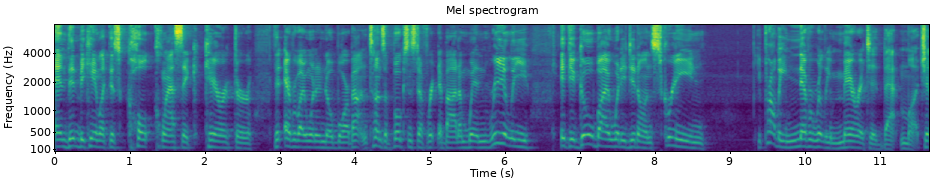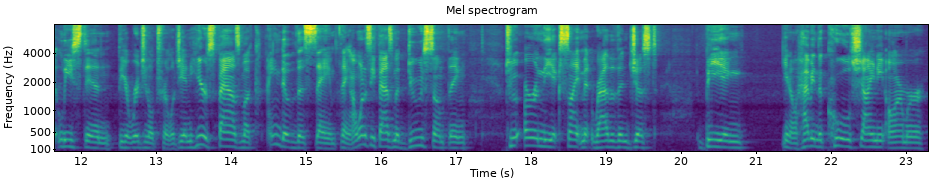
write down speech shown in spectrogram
and then became like this cult classic character that everybody wanted to know more about, and tons of books and stuff written about him. When really, if you go by what he did on screen, he probably never really merited that much, at least in the original trilogy. And here's Phasma, kind of the same thing. I want to see Phasma do something to earn the excitement rather than just being, you know, having the cool, shiny armor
